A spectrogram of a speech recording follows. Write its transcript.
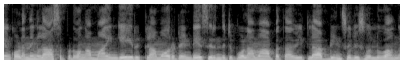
என் குழந்தைங்களாம் ஆசைப்படுவாங்க அம்மா இங்கேயே இருக்கலாமா? ஒரு டென் டேஸ் இருந்துட்டு போகலாமா அப்பத்தா வீட்டில் அப்படின்னு சொல்லி சொல்லுவாங்க.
